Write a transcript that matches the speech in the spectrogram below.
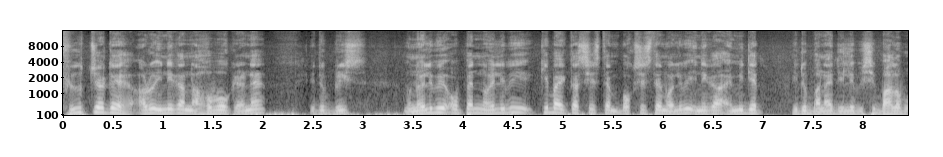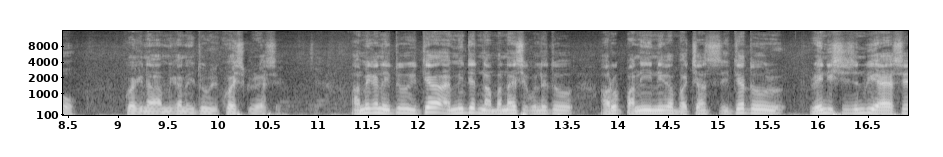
ফিউচাৰতে আৰু এনেকুৱা নহ'ব কাৰণে এইটো ব্ৰিজ নহ'লে বি অ'পেন নহ'লে বি কিবা এটা ছিষ্টেম বক্স ছিষ্টেম হ'লে বি এনেকুৱা ইমিডিয়েট এইটো বনাই দিলে বেছি ভাল হ'ব কৈ কিনে আমি কাৰণ এইটো ৰিকুৱেষ্ট কৰি আছে আমি কাৰণ এইটো এতিয়া ইমিডিয়েট নবনাইছে ক'লেতো আৰু পানী এনেকুৱা বাই চান্স এতিয়াতো ৰেইনি ছিজন বি আহি আছে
